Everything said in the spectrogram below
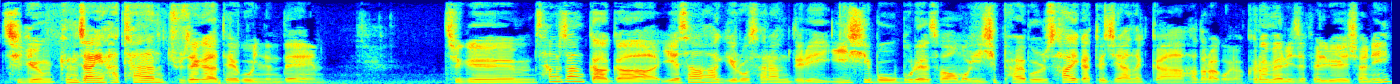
지금 굉장히 핫한 주제가 되고 있는데 지금 상장가가 예상하기로 사람들이 25불에서 뭐 28불 사이가 되지 않을까 하더라고요. 그러면 이제 밸류에이션이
